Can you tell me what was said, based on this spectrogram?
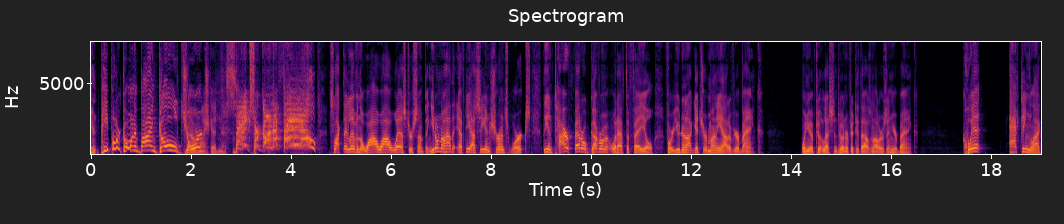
And people are going and buying gold, George. Oh my goodness, banks are going to. It's like they live in the wild, wild west or something. You don't know how the FDIC insurance works. The entire federal government would have to fail for you to not get your money out of your bank when you have two, less than two hundred fifty thousand dollars in your bank. Quit acting like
